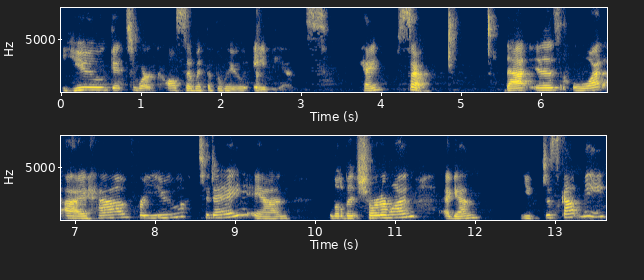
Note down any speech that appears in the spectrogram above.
you get to work also with the blue avians. Okay, so that is what I have for you today and a little bit shorter one. Again, you just got me.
